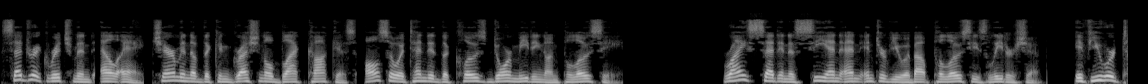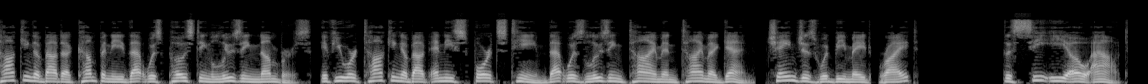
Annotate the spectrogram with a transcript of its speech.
Cedric Richmond LA, chairman of the Congressional Black Caucus, also attended the closed-door meeting on Pelosi. Rice said in a CNN interview about Pelosi's leadership, if you were talking about a company that was posting losing numbers, if you were talking about any sports team that was losing time and time again, changes would be made, right? The CEO out.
